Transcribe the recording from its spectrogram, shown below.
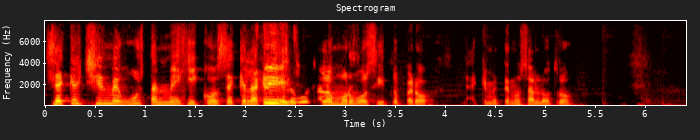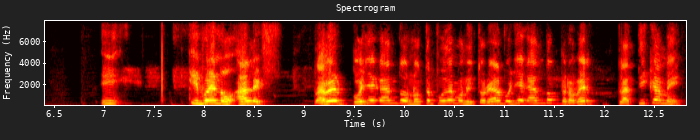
Sé que el chisme gusta en México, sé que la gente le gusta lo morbosito, pero hay que meternos al otro. Y, y bueno, Alex, a ver, voy llegando, no te pude monitorear, voy llegando, pero a ver, platícame.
